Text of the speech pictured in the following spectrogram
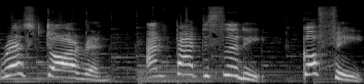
restaurant and patisserie, cafe.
